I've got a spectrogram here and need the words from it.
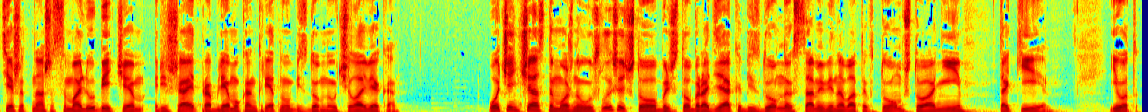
тешит наше самолюбие, чем решает проблему конкретного бездомного человека. Очень часто можно услышать, что большинство бродяг и бездомных сами виноваты в том, что они такие. И вот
